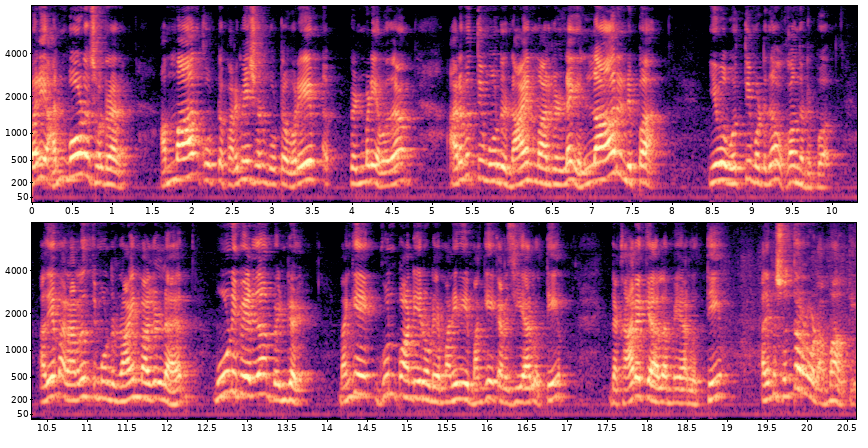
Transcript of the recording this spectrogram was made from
மாதிரி அன்போடு சொல்கிறாரு அம்மான்னு கூப்பிட்ட பரமேஸ்வரன் கூப்பிட்ட ஒரே பெண்மணி அவள் தான் அறுபத்தி மூன்று நாயன்மார்களில் எல்லாரும் நிற்பா. இவ ஒத்தி மட்டும்தான் உட்காந்துட்டு இருப்போம் அதே மாதிரி அறுபத்தி மூன்று நாயன்மார்களில் மூணு பேர் தான் பெண்கள். மங்கை கூன் பாண்டியனுடைய மனைவி மங்கை கரசியார் ஒத்தி இந்த காரைக்கால் அம்மையார் ஒத்தி அதே மாதிரி சுந்தரரோட அம்மா ஒத்தி.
